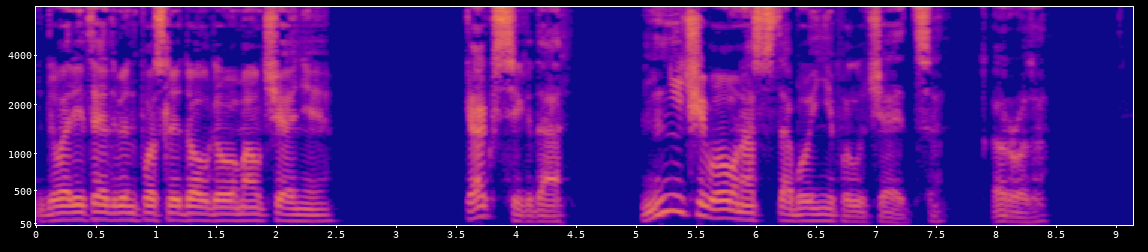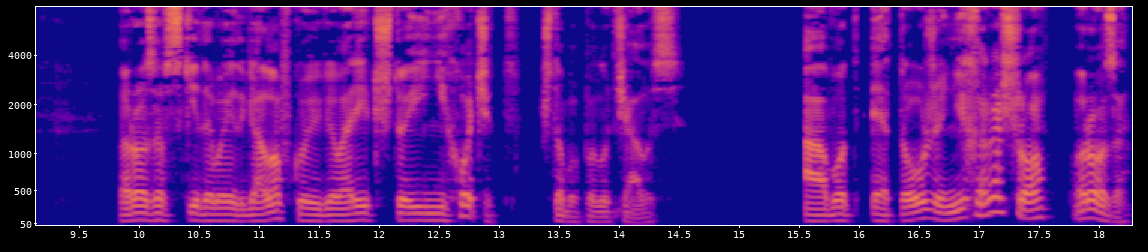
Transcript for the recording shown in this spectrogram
говорит Эдвин после долгого молчания. Как всегда, ничего у нас с тобой не получается, Роза. Роза вскидывает головку и говорит, что и не хочет, чтобы получалось. А вот это уже нехорошо, Роза,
